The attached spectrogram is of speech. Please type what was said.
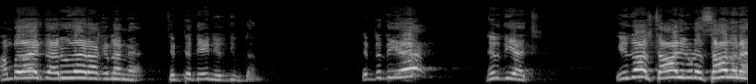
ஐம்பதாயிரத்து அறுபதாயிரம் ஆக்குனாங்க திட்டத்தையே நிறுத்தி விட்டாங்க திட்டத்தையே நிறுத்தியாச்சு. இதுதான் ஸ்டாலினோட சாதனை.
